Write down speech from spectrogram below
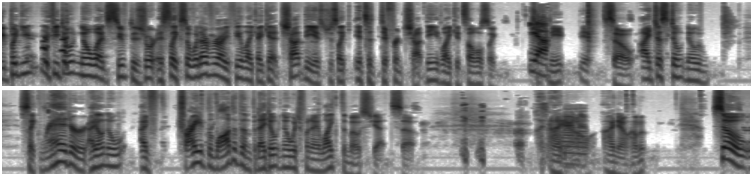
Right, but you if you don't know what soup de jour, it's like so. Whenever I feel like I get chutney, it's just like it's a different chutney. Like it's almost like Yeah. chutney. So I just don't know. It's like red or I don't know. I've tried a lot of them, but I don't know which one I like the most yet. So I, know, I know. I'm, so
